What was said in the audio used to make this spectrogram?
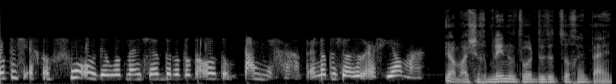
Dat is echt een vooroordeel wat mensen hebben, dat het altijd om pijn gaat. En dat is wel heel erg jammer. Ja, maar als je geblinddoekt wordt, doet het toch geen pijn?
